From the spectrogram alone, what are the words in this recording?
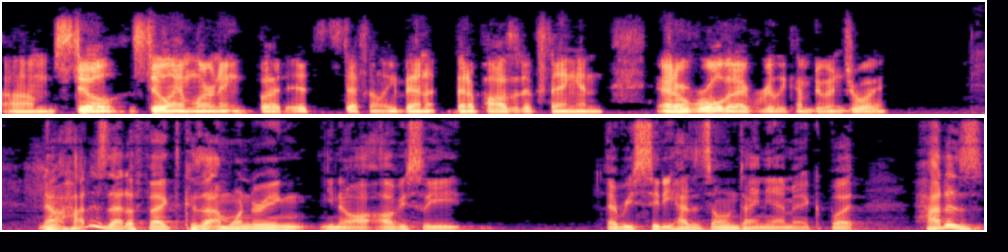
Um, still, still am learning, but it's definitely been been a positive thing and and a role that I've really come to enjoy. Now, how does that affect? Because I'm wondering, you know, obviously every city has its own dynamic, but how does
